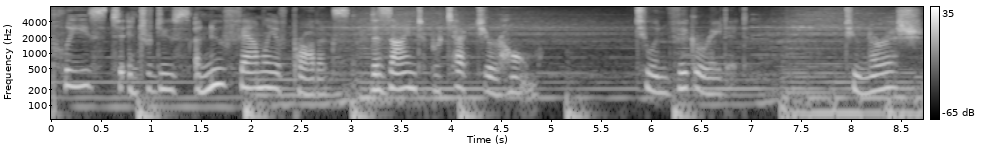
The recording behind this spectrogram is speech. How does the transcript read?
pleased to introduce a new family of products designed to protect your home, to invigorate it, to nourish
